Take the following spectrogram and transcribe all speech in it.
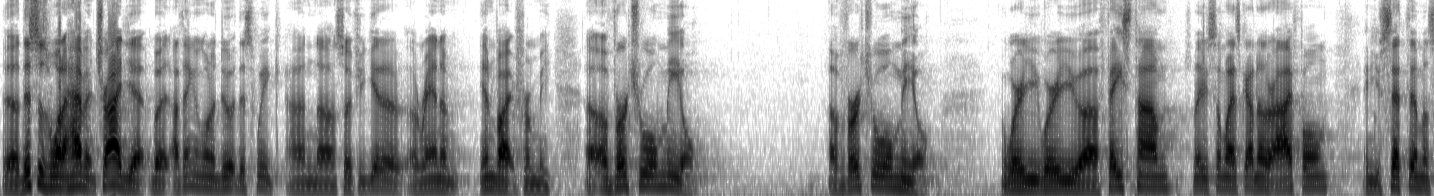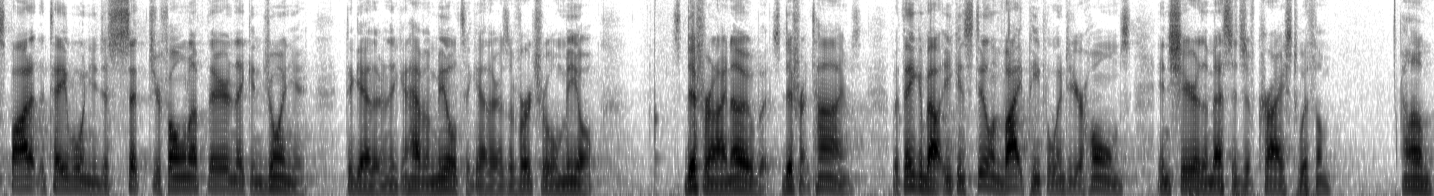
Uh, this is one I haven't tried yet, but I think I'm going to do it this week. And uh, so if you get a, a random invite from me, uh, a virtual meal, a virtual meal where you, where you uh, FaceTime, maybe somebody's got another iPhone, and you set them a spot at the table and you just set your phone up there and they can join you together and they can have a meal together as a virtual meal. It's different, I know, but it's different times. But think about it, you can still invite people into your homes and share the message of Christ with them. Um,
